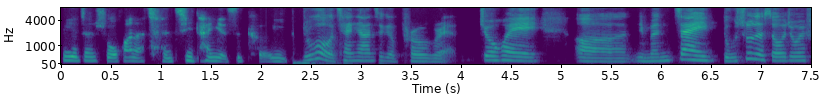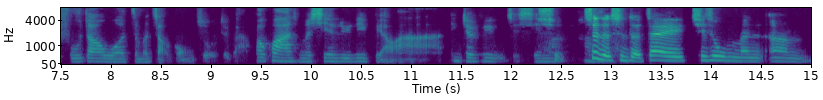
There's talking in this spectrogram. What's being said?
毕业证书的话，那成绩单也是可以的。如果我参加这个 program。就会呃，你们在读书的时候就会辅导我怎么找工作，对吧？包括啊什么写履历表啊、interview 这些吗？是是的，是的，在其实我们嗯，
